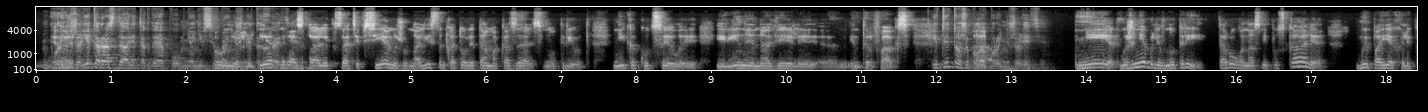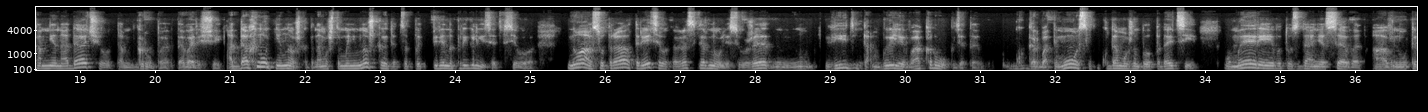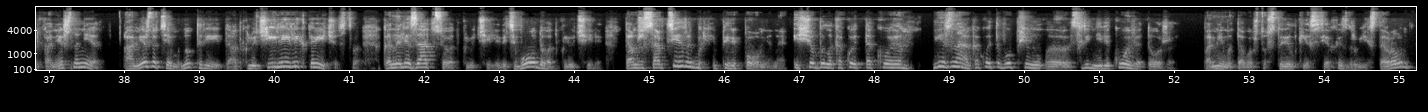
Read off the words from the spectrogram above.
Бронежилеты раздали тогда, я помню, они все бронежилеты, раздали, кстати, всем, и журналистам, которые там оказались внутри, вот Ника Куцилы, Ирины Навели, э, Интерфакс. И ты тоже была а, в бронежилете? Нет, мы же не были внутри. Второго нас не пускали, мы поехали ко мне на дачу, там группа товарищей, отдохнуть немножко, потому что мы немножко это, перенапряглись от всего. Ну, а с утра третьего как раз вернулись. Уже ну, видим, там были вокруг где-то Горбатый мост, куда можно было подойти. У мэрии вот у здания Сева, а внутрь, конечно, нет. А между тем внутри-то отключили электричество, канализацию отключили, ведь воду отключили. Там же сортиры были переполнены. Еще было какое-то такое, не знаю, какое-то, в общем, э, средневековье тоже помимо того, что стрелки с всех из других сторон,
